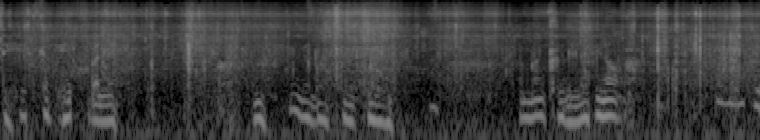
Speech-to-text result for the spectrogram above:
จะเห็ดกับเห็ดบันนี้เดี๋ยวดอกเป็นตูกำลังขึ้นแล้วพี่น้อง ไม่กิ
